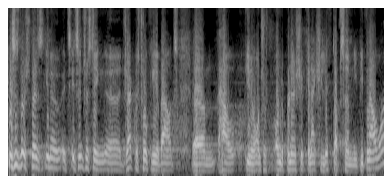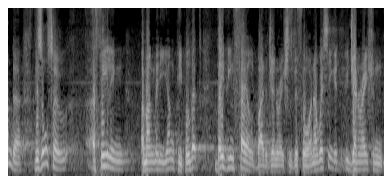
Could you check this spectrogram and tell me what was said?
Mrs. Bush, there's, you know, it's, it's interesting. Uh, Jack was talking about um, how, you know, entre- entrepreneurship can actually lift up so many people. Now, I wonder, there's also a feeling among many young people that they've been failed by the generations before. Now we're seeing a generation,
